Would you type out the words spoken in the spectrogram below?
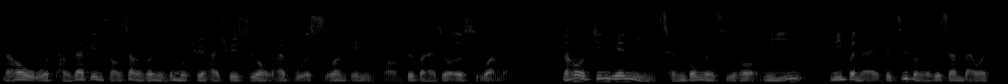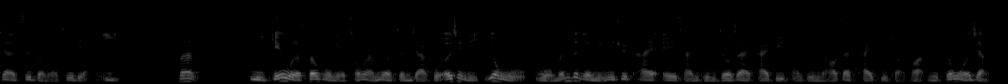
然后我躺在病床上的时候，你跟我缺还缺十万，我还补了十万给你，哦，就本来只有二十万嘛。然后今天你成功了之后，你应你本来的资本额是三百万，现在资本额是两亿，那你给我的分红也从来没有增加过，而且你用我我们这个名义去开 A 餐厅之后再开 B 餐厅，然后再开集团化，你跟我讲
